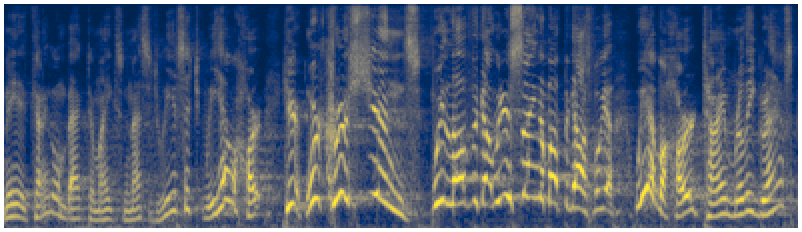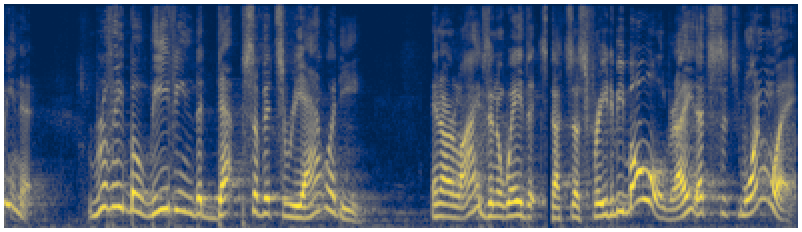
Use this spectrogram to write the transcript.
I mean, kind of going back to Mike's message, we have such we have a heart here. We're Christians. We love the God. We just sang about the gospel. We have, we have a hard time really grasping it, really believing the depths of its reality in our lives in a way that sets us free to be bold, right? That's, that's one way.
